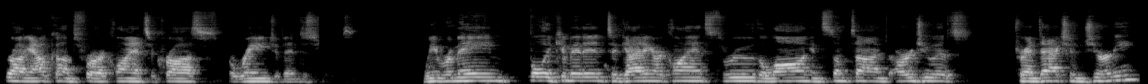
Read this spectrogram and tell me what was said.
strong outcomes for our clients across a range of industries. We remain fully committed to guiding our clients through the long and sometimes arduous transaction journey.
